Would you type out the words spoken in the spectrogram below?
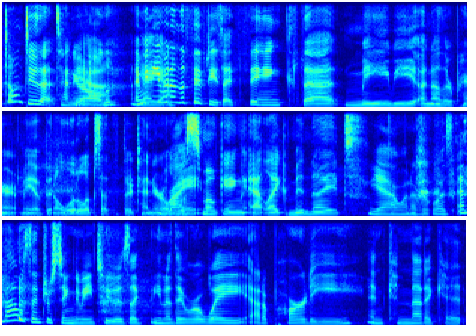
don't do that 10 year old. Yeah. I mean, Yeah, even in the 50s, I think that maybe another parent may have been a little upset that their 10 year old Right. was smoking at like midnight. Yeah, whatever it was. And that was interesting to me too, is like, you know, they were away at a party in Connecticut.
